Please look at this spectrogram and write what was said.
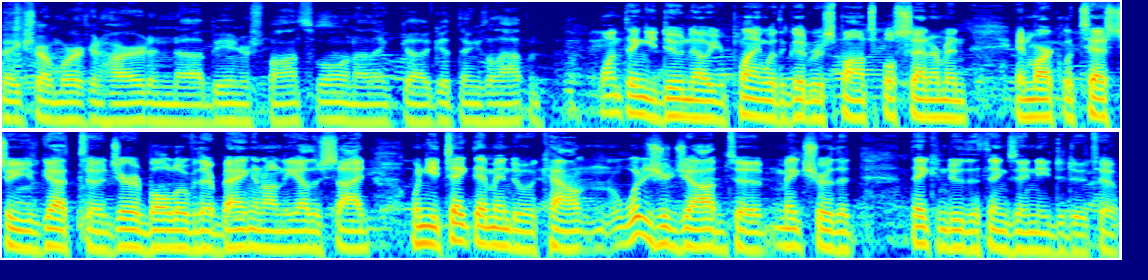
make sure I'm working hard and uh, being responsible, and I think uh, good things will happen. One thing you do know, you're playing with a good, responsible centerman in Mark Letestu. You've got uh, Jared Boll over there banging on the other side. When you take them into account, what is your job to make sure that they can do the things they need to do too?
